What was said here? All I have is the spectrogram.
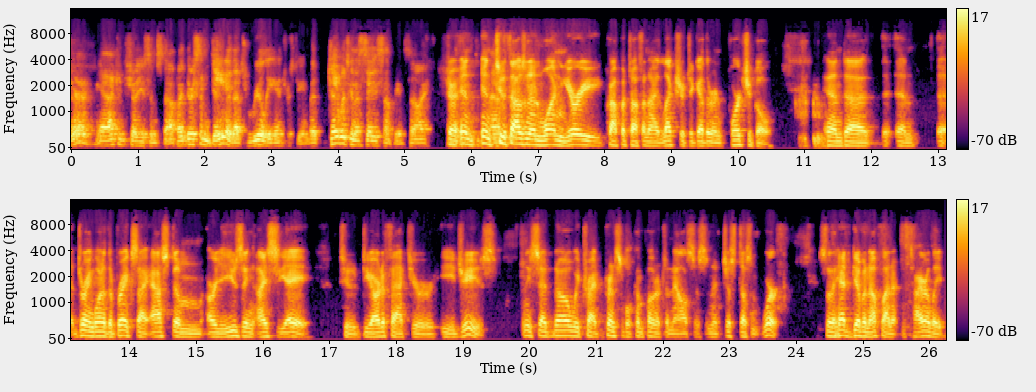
Sure. Yeah, I can show you some stuff. But there's some data that's really interesting. But Jay was going to say something, so I. Sure. In in 2001, Yuri Kropotov and I lectured together in Portugal, and uh, and uh, during one of the breaks, I asked him, "Are you using ICA to de-artifact your EEGs?" And he said, "No, we tried principal component analysis, and it just doesn't work." So they had given up on it entirely.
